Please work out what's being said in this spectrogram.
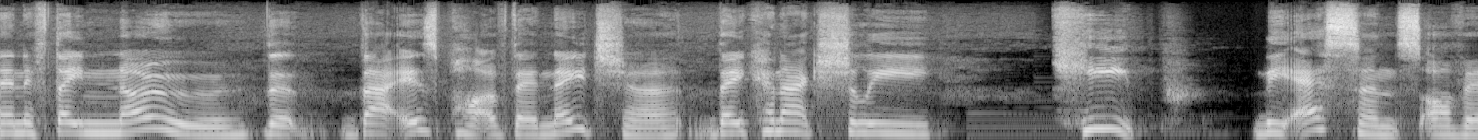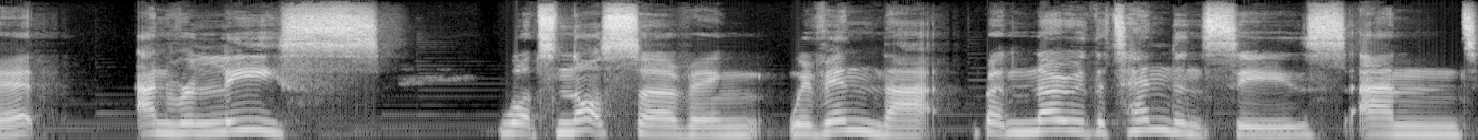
then if they know that that is part of their nature, they can actually keep the essence of it and release what's not serving within that, but know the tendencies and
